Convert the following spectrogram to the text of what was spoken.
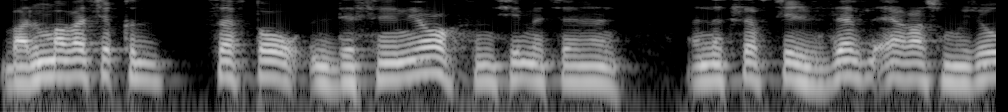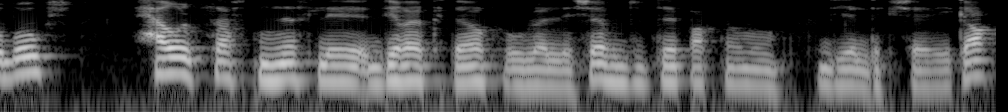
بعض المرات يقد تصيفطوا ل des seniors فهمتي؟ مثلا انك صيفطتي بزاف ال RH ما جاوبوكش حاول تصيفط الناس les directeurs ولا les chefs de département ديال ديك الشركة.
